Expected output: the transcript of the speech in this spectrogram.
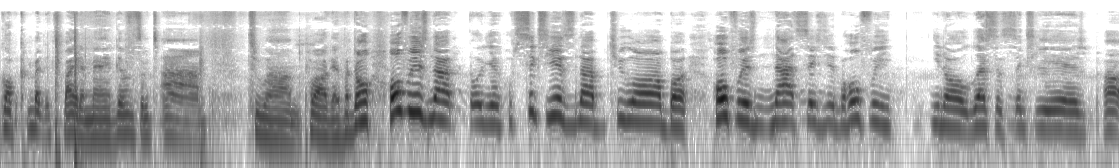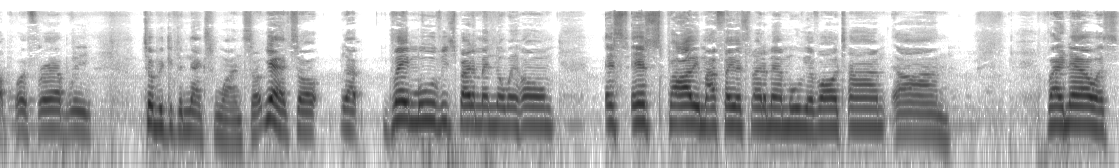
go come back to Spider Man. Give him some time to um progress. But don't. Hopefully, it's not six years. Is not too long, but hopefully it's not six years. But hopefully, you know, less than six years, uh, preferably, till we get the next one. So yeah, so uh, great movie, Spider Man No Way Home. It's it's probably my favorite Spider Man movie of all time. Um, right now it's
